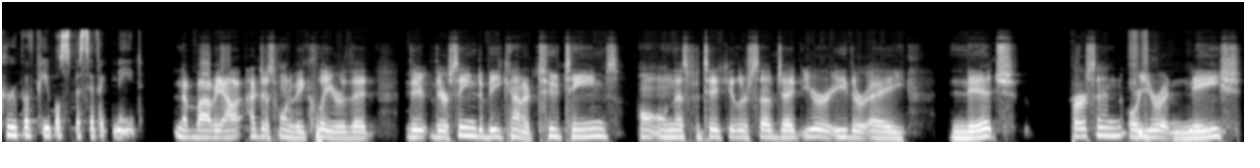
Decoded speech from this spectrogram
group of people specific need. Now, Bobby, I, I, just want to be clear that there, there seem to be kind of two teams on, on this particular subject. You're either a niche person or you're a niche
